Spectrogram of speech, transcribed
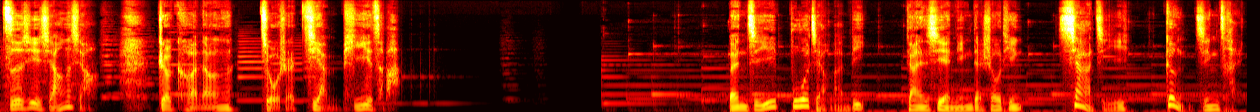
仔细想想，这可能就是贱坯子吧。本集播讲完毕，感谢您的收听，下集更精彩。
